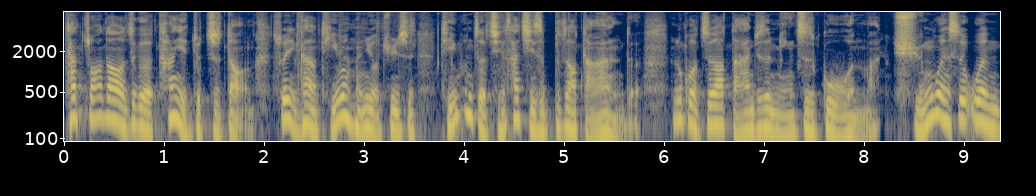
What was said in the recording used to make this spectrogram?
他抓到这个，他也就知道了。所以你看，提问很有趣是，是提问者其实他其实不知道答案的。如果知道答案，就是明知故问嘛。询问是问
